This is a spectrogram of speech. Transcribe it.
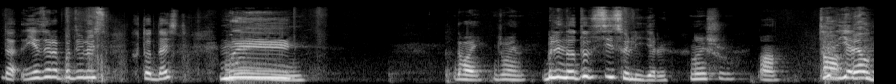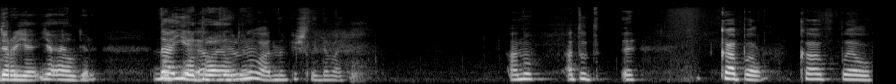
Да, я зараз подивлюсь, хто дасть. Ми. Давай, джойн. Блін, а тут всі солідери. Ну і що? А. Тут а, є- елдери є, є елдери. Да, От- є от два елдер. елдера. Ну ладно, пішли, давай. А ну, а тут е, капел. Капел.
